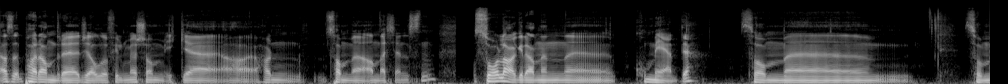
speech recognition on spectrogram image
Altså et par andre Giallo-filmer som ikke har, har den samme anerkjennelsen. Så lager han en uh, komedie som uh, som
